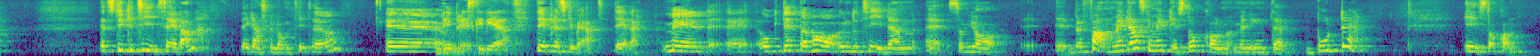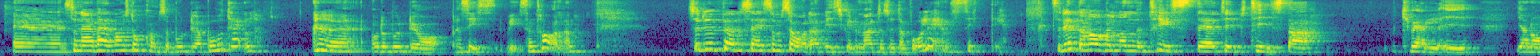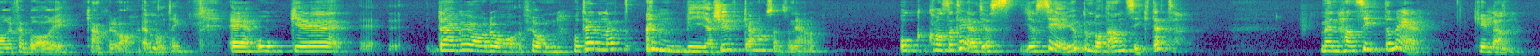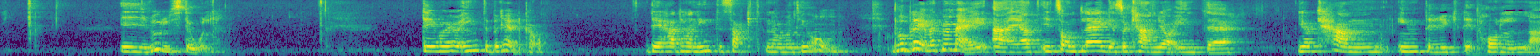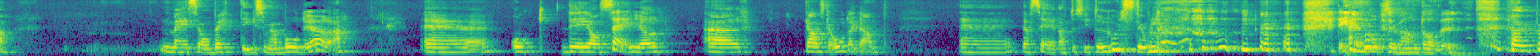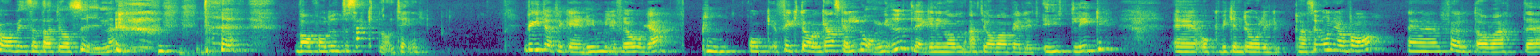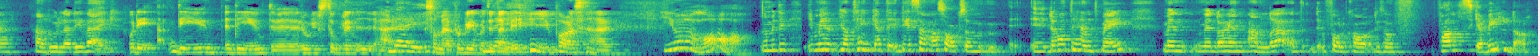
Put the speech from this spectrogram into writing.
ett stycke tid sedan. Det är ganska lång tid sedan. Eh, det är preskriberat. Det är preskriberat, det är det. Med, eh, och detta var under tiden eh, som jag befann mig ganska mycket i Stockholm men inte bodde i Stockholm. Så när jag väl var i Stockholm så bodde jag på hotell. och då bodde jag precis vid Centralen. Så det föll sig som så att vi skulle mötas utanför Åhléns city. Så detta var väl någon trist typ tisdag kväll i januari, februari kanske det var, eller någonting. Eh, och eh, där går jag då från hotellet via kyrkan och sen så ner. Och konstaterar att jag, jag ser ju uppenbart ansiktet. Men han sitter ner, killen, i rullstol. Det var jag inte beredd på. Det hade han inte sagt någonting om. Problemet med mig är att i ett sånt läge så kan jag inte jag kan inte riktigt hålla mig så vettig som jag borde göra. Eh, och det jag säger är ganska ordagrant. Eh, jag ser att du sitter i rullstol. det är observant av dig. Jag har påvisat att jag har syn. Varför har du inte sagt någonting? Vilket jag tycker är en rimlig fråga. Och fick då en ganska lång utläggning om att jag var väldigt ytlig eh, och vilken dålig person jag var. Eh, följt av att eh, han rullade iväg. Och det, det, är ju, det är ju inte rullstolen i det här Nej. som är problemet Nej. utan det är ju bara så här Jaha! Ja, men det, jag tänker att det, det, är samma sak som, det har inte hänt mig, men, men det har hänt andra, att folk har liksom falska bilder.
